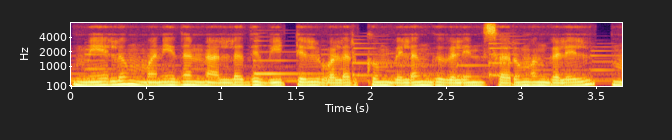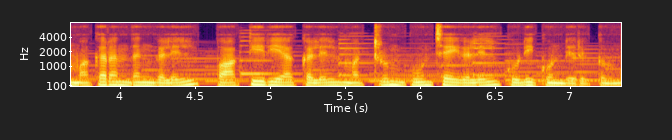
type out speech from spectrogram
மேலும் மனிதன் அல்லது வீட்டில் வளர்க்கும் விலங்குகளின் சருமங்களில் மகரந்தங்களில் பாக்டீரியாக்களில் மற்றும் பூஞ்சைகளில் குடிக்கொண்டிருக்கும்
